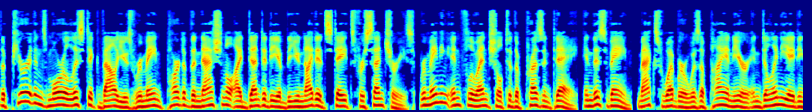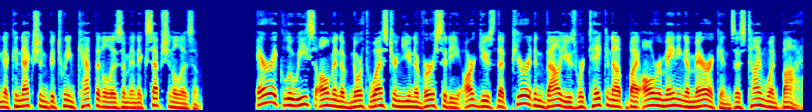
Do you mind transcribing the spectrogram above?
The Puritans' moralistic values remained part of the national identity of the United States for centuries, remaining influential to the present day. In this vein, Max Weber was a pioneer in delineating a connection between capitalism and exceptionalism. Eric Louis Uhlmann of Northwestern University argues that Puritan values were taken up by all remaining Americans as time went by.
